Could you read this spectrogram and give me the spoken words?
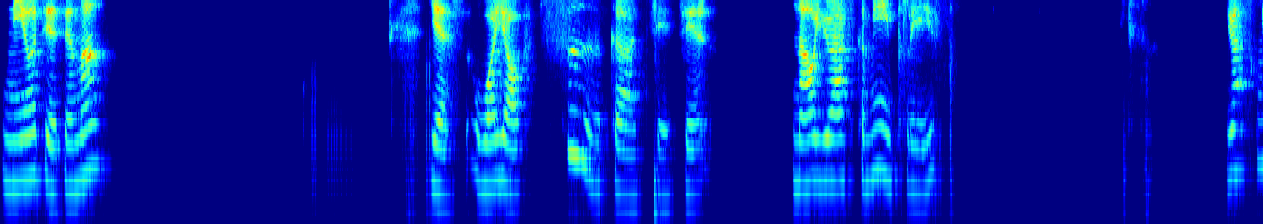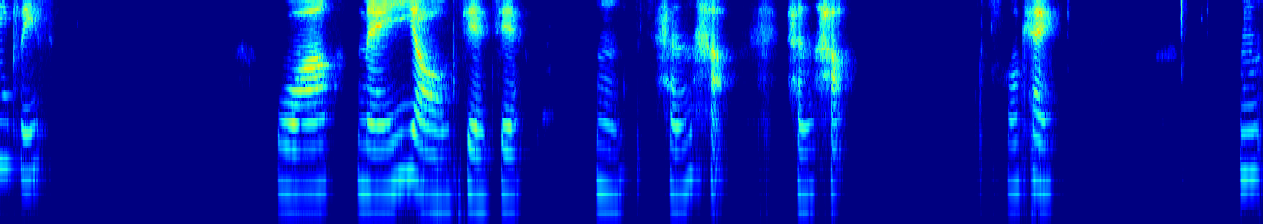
你有姐姐吗 ？Yes，我有四个姐姐。Now you ask me, please. You ask me, please. 我没有姐姐。嗯，很好，很好。OK。嗯。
